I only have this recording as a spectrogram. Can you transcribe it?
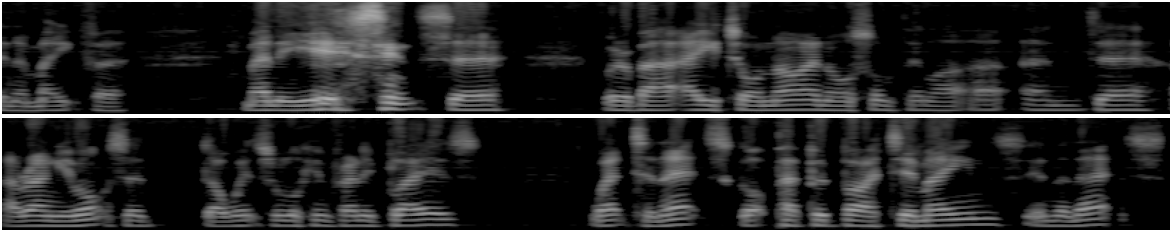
been a mate for many years since uh, we're about eight or nine or something like that. And uh, I rang him up, said I went to looking for any players. Went to nets, got peppered by Tim Haynes in the nets,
